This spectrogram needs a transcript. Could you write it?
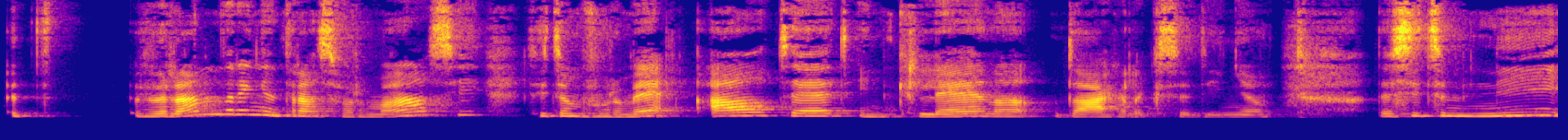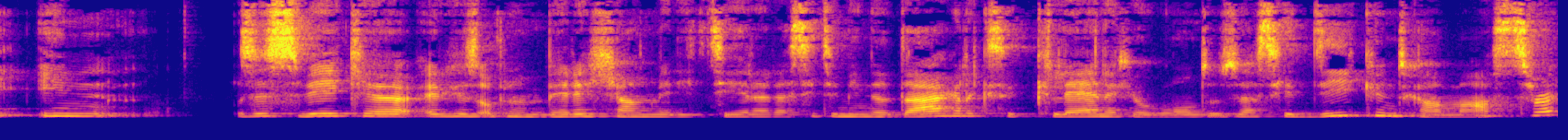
Het, Verandering en transformatie zit hem voor mij altijd in kleine dagelijkse dingen. Dat zit hem niet in zes weken ergens op een berg gaan mediteren. Dat zit hem in de dagelijkse kleine gewoontes. Dus als je die kunt gaan masteren,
